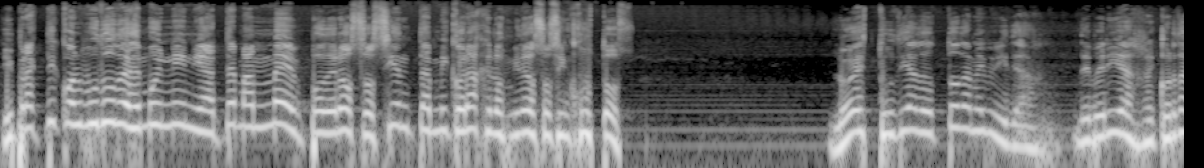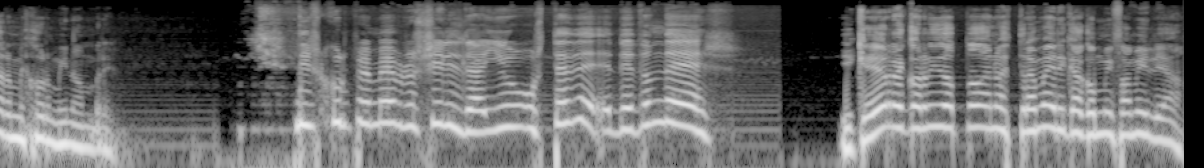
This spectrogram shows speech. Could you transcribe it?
Y practico el vudú desde muy niña, témanme, poderoso, sientan mi coraje los miedosos injustos. Lo he estudiado toda mi vida, deberías recordar mejor mi nombre. Discúlpeme, Brusilda, ¿y usted de, de dónde es? Y que he recorrido toda nuestra América con mi familia.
